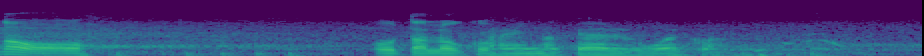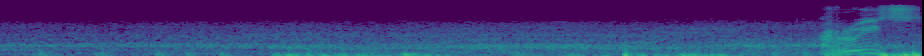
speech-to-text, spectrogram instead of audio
No. Está loco. Ahí no queda el hueco. Ruiz.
